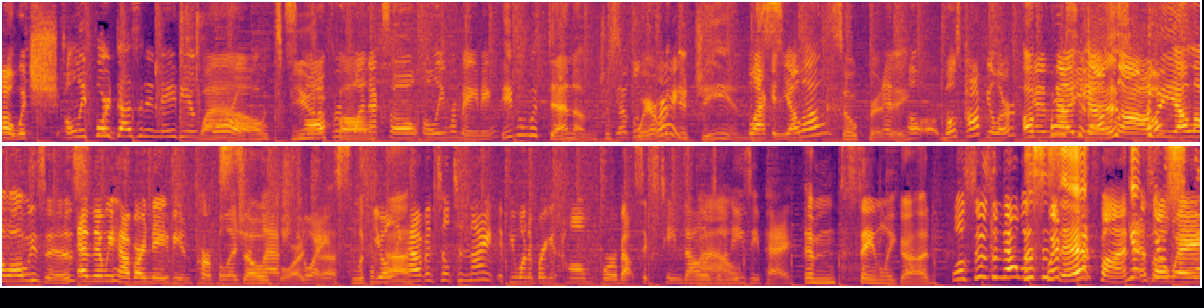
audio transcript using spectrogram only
Oh, which only four dozen in navy and Wow, coral. it's Small through beautiful. 1XL only remaining. Even with denim, just Yeah, wear it with your jeans. Black and yellow. So pretty. And uh, uh, most popular. Of and course the it is. yellow. the yellow always is. And then we have our navy and purple as your So last gorgeous. choice. Look at you only have until tonight if you want to bring it home for about $16 on Easy Pay. Insanely good. Well, Susan, that was This is quick and fun Get as your always.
